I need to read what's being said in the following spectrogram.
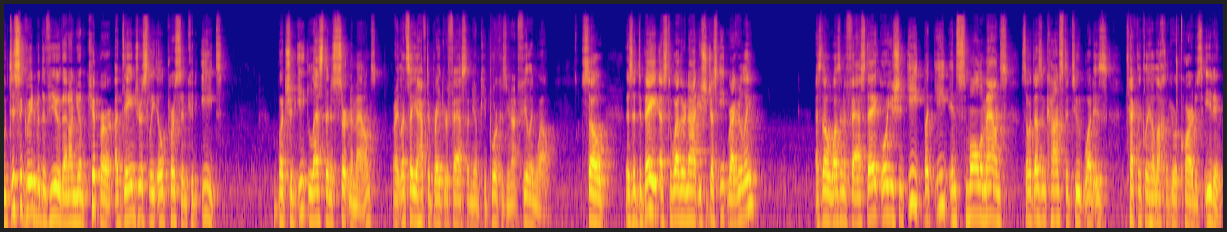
who disagreed with the view that on Yom Kippur, a dangerously ill person could eat, but should eat less than a certain amount. Right? Let's say you have to break your fast on Yom Kippur because you're not feeling well. So there's a debate as to whether or not you should just eat regularly, as though it wasn't a fast day, or you should eat, but eat in small amounts so it doesn't constitute what is technically halachically required as eating.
